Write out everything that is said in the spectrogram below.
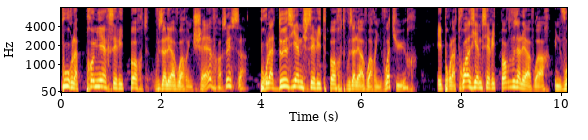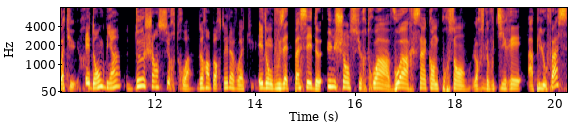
pour la première série de portes, vous allez avoir une chèvre. C'est ça. Pour la deuxième série de portes, vous allez avoir une voiture. Et pour la troisième série de portes, vous allez avoir une voiture. Et donc, bien, deux chances sur trois de remporter la voiture. Et donc, vous êtes passé de une chance sur trois, voire 50% lorsque vous tirez à pile ou face,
